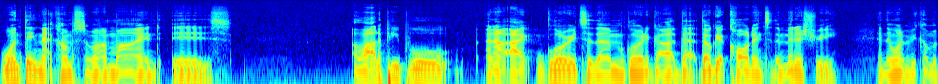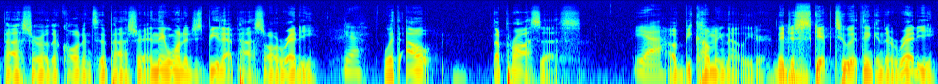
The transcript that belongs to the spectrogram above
one thing that comes to my mind is a lot of people, and I, I glory to them, glory to God, that they'll get called into the ministry and they want to become a pastor or they're called into the pastor and they want to just be that pastor already Yeah. without the process Yeah. of becoming that leader. They just Mhm. skip to it thinking they're ready.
